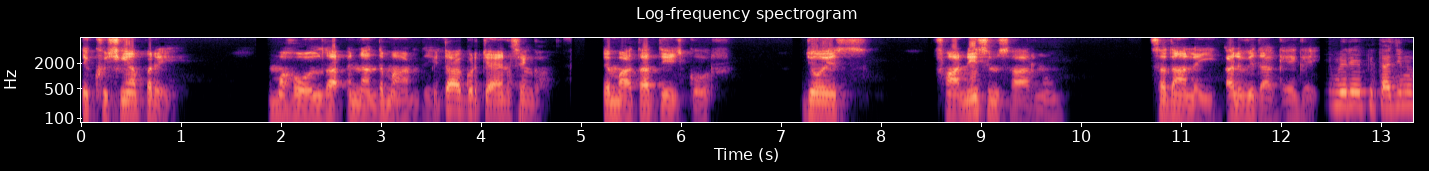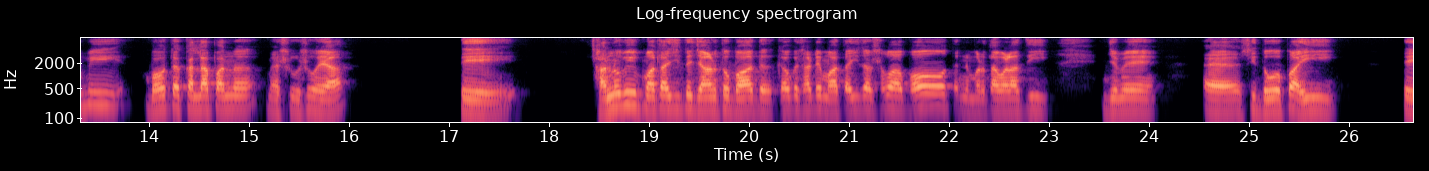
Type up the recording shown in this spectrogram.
ਤੇ ਖੁਸ਼ੀਆਂ ਭਰੇ ਮਾਹੌਲ ਦਾ ਆਨੰਦ ਮਾਣਦੇ ਪਿਤਾ ਗੁਰਚੈਨ ਸਿੰਘ। ਤੇ ਮਾਤਾ ਤੇਜ ਕੌਰ ਜੋ ਇਸ ਫਾਨੀ ਸੰਸਾਰ ਨੂੰ ਸਦਾ ਲਈ ਅਲਵਿਦਾ ਕਹਿ ਗਏ। ਮੇਰੇ ਪਿਤਾ ਜੀ ਨੂੰ ਵੀ ਬਹੁਤ ਇਕੱਲਾਪਨ ਮਹਿਸੂਸ ਹੋਇਆ ਤੇ ਸਾਨੂੰ ਵੀ ਮਾਤਾ ਜੀ ਤੇ ਜਾਣ ਤੋਂ ਬਾਅਦ, ਕਿਉਂਕਿ ਸਾਡੇ ਮਾਤਾ ਜੀ ਦਾ ਸੁਭਾਅ ਬਹੁਤ ਨਿਮਰਤਾ ਵਾਲਾ ਸੀ। ਜਿਵੇਂ ਅਸੀਂ ਦੋ ਭਾਈ ਤੇ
